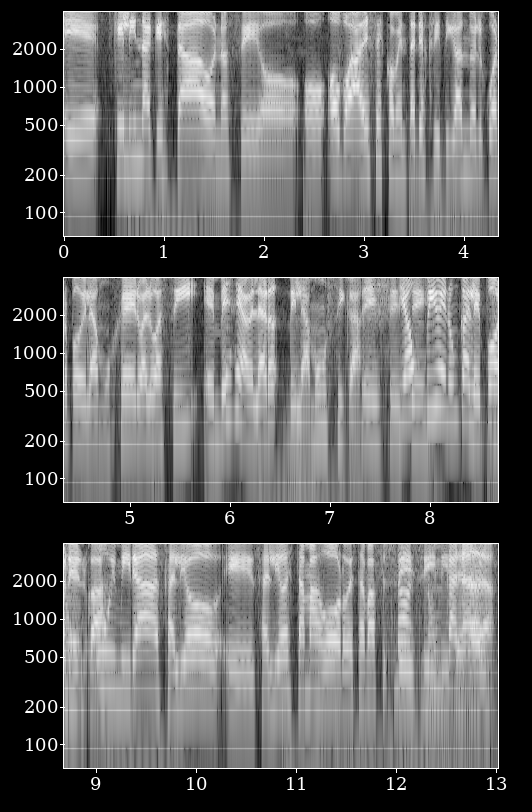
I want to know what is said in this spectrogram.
eh, qué linda que está, o no sé, o, o- o a veces comentarios criticando el cuerpo de la mujer o algo así, en vez de hablar de la música. Sí, sí, y a un sí. pibe nunca le ponen, Nunca. uy, mirá, salió, eh, salió, está más gordo, está más... fl-". Sí, no, sí, nunca literal. nada.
